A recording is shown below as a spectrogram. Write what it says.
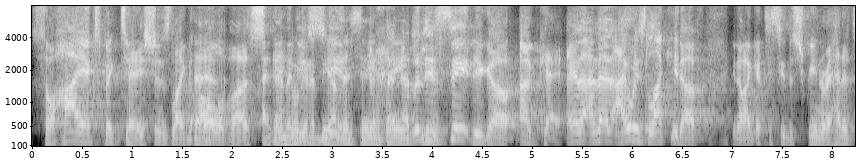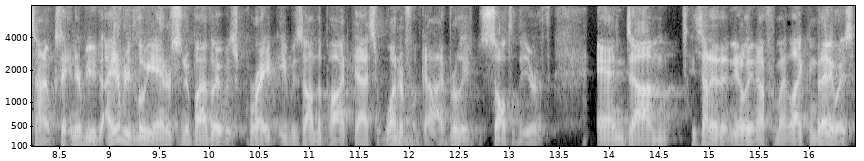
So high expectations, like That- all of us. I think And then we're gonna be on it- the same page And then you see it and you go, okay. And, and then I was lucky enough, you know, I got to see the screener ahead of time because I interviewed, I interviewed Louie Anderson, who by the way was great. He was on the podcast, a wonderful guy, really salt of the earth. And um, he's not in it nearly enough for my liking. But anyways,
